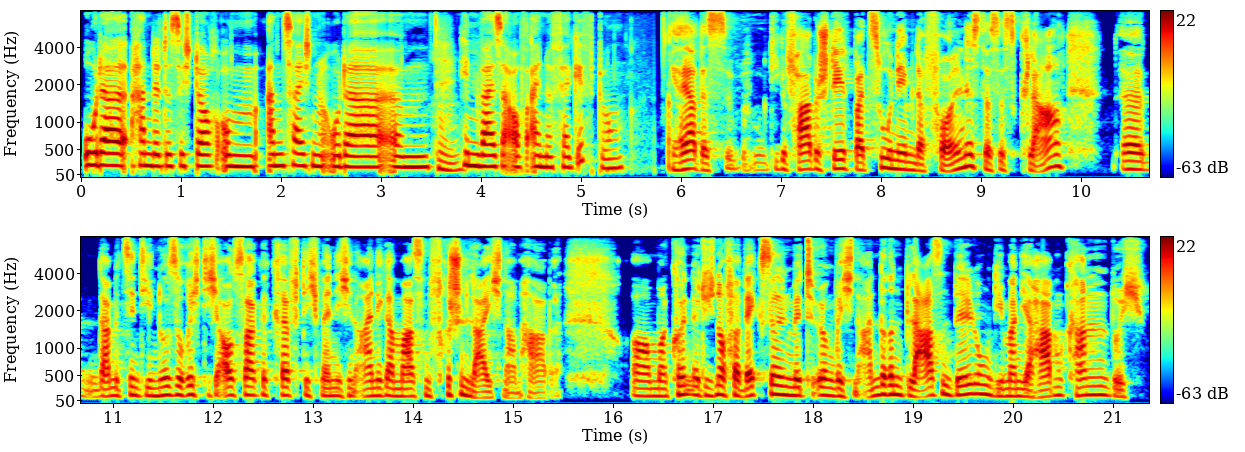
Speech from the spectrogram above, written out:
Oder handelt es sich doch um Anzeichen oder ähm, hm. Hinweise auf eine Vergiftung? Ja, ja, das, die Gefahr besteht bei zunehmender Fäulnis, das ist klar. Äh, damit sind die nur so richtig aussagekräftig, wenn ich einen einigermaßen frischen Leichnam habe. Ähm, man könnte natürlich noch verwechseln mit irgendwelchen anderen Blasenbildungen, die man ja haben kann durch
